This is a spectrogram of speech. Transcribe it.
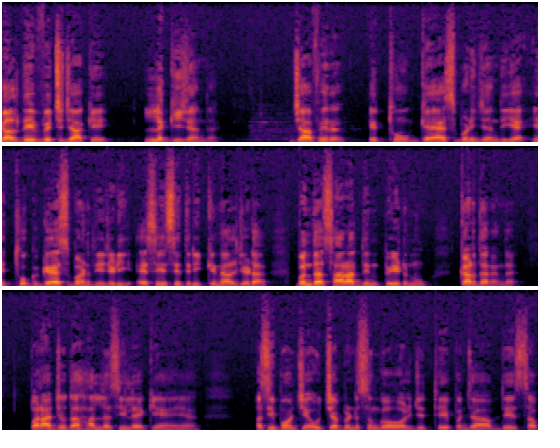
ਗਲ ਦੇ ਵਿੱਚ ਜਾ ਕੇ ਲੱਗੀ ਜਾਂਦਾ ਹੈ ਜਾਂ ਫਿਰ ਇੱਥੋਂ ਗੈਸ ਬਣੀ ਜਾਂਦੀ ਹੈ, ਇੱਥੋਂ ਕੁ ਗੈਸ ਬਣਦੀ ਹੈ, ਜਿਹੜੀ ਐਸੇ ਐਸੇ ਤਰੀਕੇ ਨਾਲ ਜਿਹੜਾ ਬੰਦਾ ਸਾਰਾ ਦਿਨ ਪੇਟ ਨੂੰ ਕਰਦਾ ਰਹਿੰਦਾ ਹੈ। ਪਰ ਅੱਜ ਉਹਦਾ ਹੱਲ ਅਸੀਂ ਲੈ ਕੇ ਆਏ ਹਾਂ। ਅਸੀਂ ਪਹੁੰਚੇ ਹਾਂ ਉੱਚਾ ਪਿੰਡ ਸੰਘੌਲ, ਜਿੱਥੇ ਪੰਜਾਬ ਦੇ ਸਭ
